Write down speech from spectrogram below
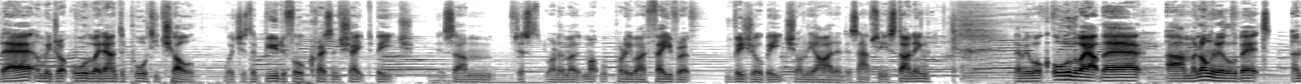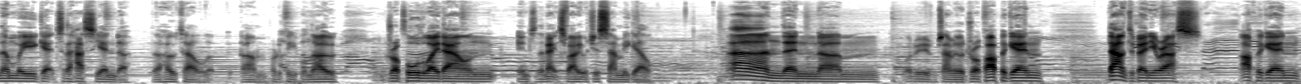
there and we drop all the way down to Portitxol, which is a beautiful crescent shaped beach. It's um, just one of the most, probably my favourite visual beach on the island. It's absolutely stunning. Then we walk all the way up there, um, along a little bit, and then we get to the Hacienda, the hotel that um, probably people know. Drop all the way down into the next valley, which is San Miguel. And then, um, what do we do from San Miguel? Drop up again, down to Benirras, up again,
